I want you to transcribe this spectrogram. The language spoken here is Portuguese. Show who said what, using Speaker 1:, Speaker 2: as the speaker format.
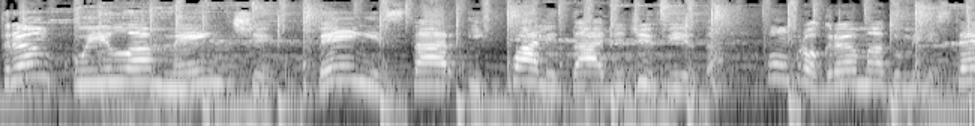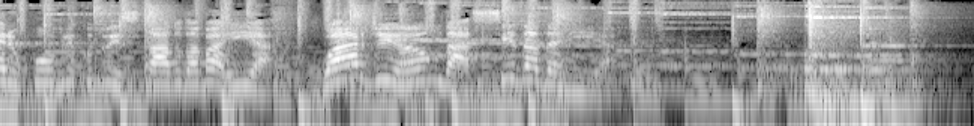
Speaker 1: Tranquilamente. Bem-estar e qualidade de vida. Um programa do Ministério Público do Estado da Bahia, Guardião da Cidadania.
